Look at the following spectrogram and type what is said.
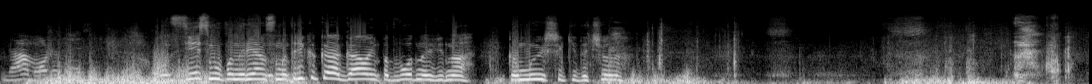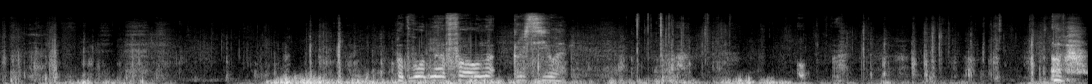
Да, можно. Вот здесь мы поныряем. Смотри, какая гавань подводная видна. Камышики, да что Подводная фауна красивая. Опа.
